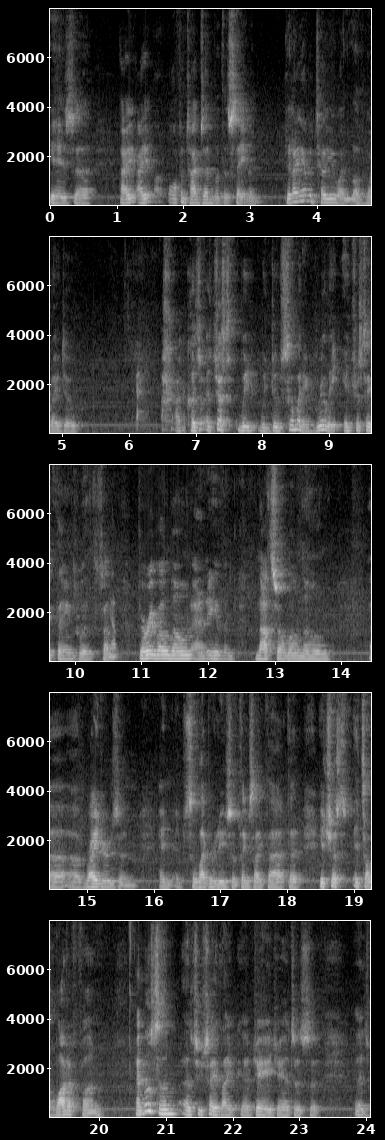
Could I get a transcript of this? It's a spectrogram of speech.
Is uh, I, I oftentimes end with the statement, "Did I ever tell you I love what I do?" because it's just we, we do so many really interesting things with some yep. very well known and even not so well known uh, uh, writers and, and, celebrities and things like that. That it's just it's a lot of fun, and most of them, as you say, like uh, J. A. Jance is. Uh, is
